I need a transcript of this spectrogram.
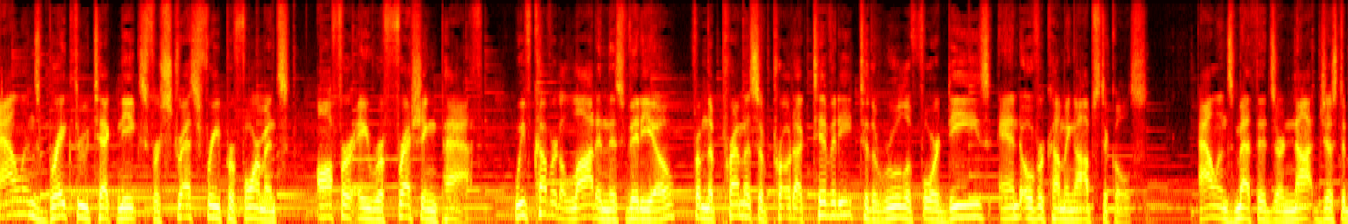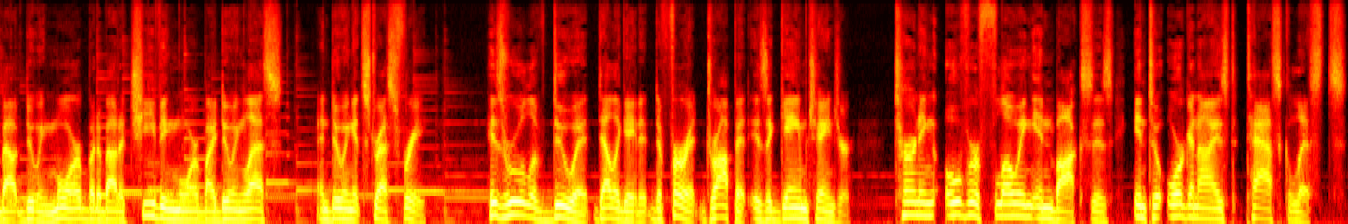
Allen's breakthrough techniques for stress-free performance offer a refreshing path. We've covered a lot in this video, from the premise of productivity to the rule of 4Ds and overcoming obstacles. Allen's methods are not just about doing more but about achieving more by doing less, and doing it stress-free. His rule of do it, delegate it, defer it, drop it is a game changer, turning overflowing inboxes into organized task lists.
